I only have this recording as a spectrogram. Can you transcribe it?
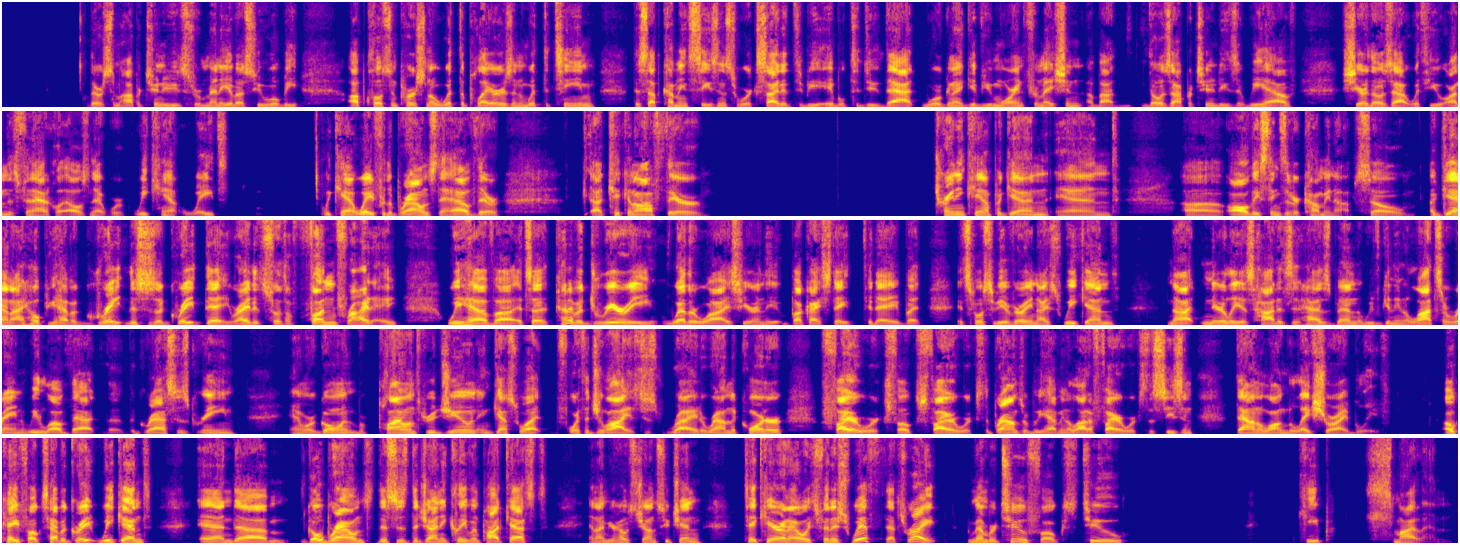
There are some opportunities for many of us who will be up close and personal with the players and with the team this upcoming season. So we're excited to be able to do that. We're going to give you more information about those opportunities that we have, share those out with you on this Fanatical Elves Network. We can't wait. We can't wait for the Browns to have their uh, kicking off their training camp again and uh, all these things that are coming up. So again, I hope you have a great. This is a great day, right? It's, it's a fun Friday. We have uh, it's a kind of a dreary weather-wise here in the Buckeye State today, but it's supposed to be a very nice weekend. Not nearly as hot as it has been. We've getting lots of rain. We love that. The the grass is green, and we're going. We're plowing through June, and guess what? Fourth of July is just right around the corner. Fireworks, folks! Fireworks. The Browns will be having a lot of fireworks this season down along the lakeshore, I believe. Okay, folks, have a great weekend and um, go Browns. This is the Johnny Cleveland podcast, and I'm your host, John Suchan. Take care. And I always finish with that's right. Remember, too, folks, to keep smiling.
